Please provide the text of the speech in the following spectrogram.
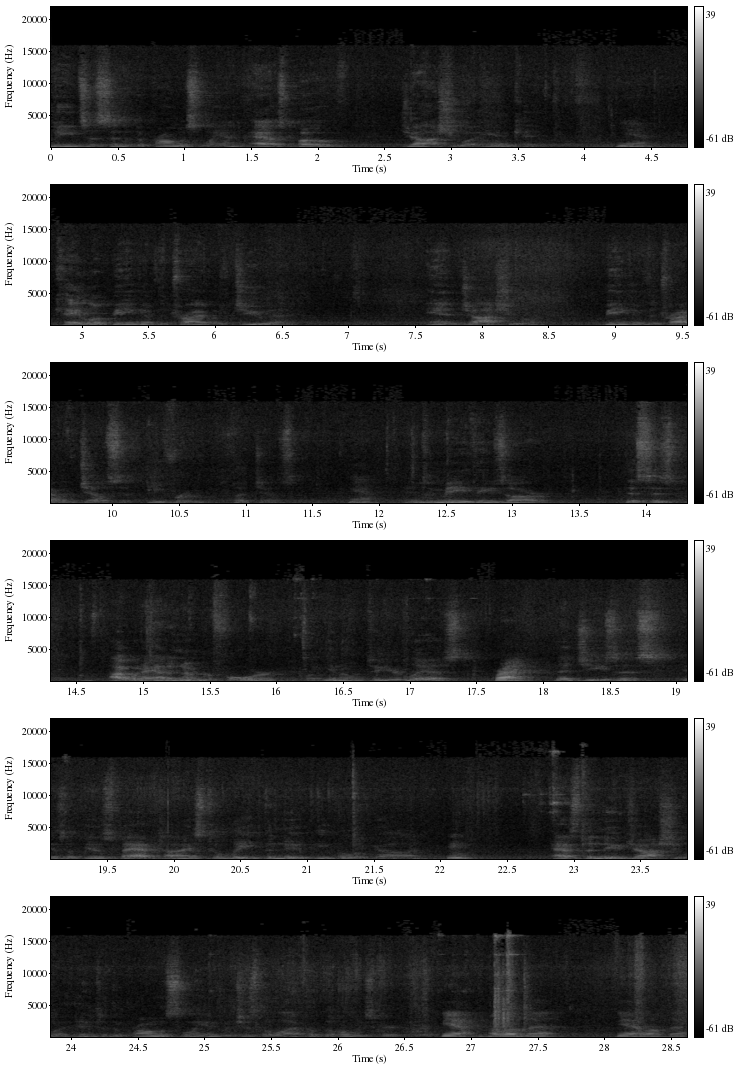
leads us into the promised land as both Joshua and Caleb. Yeah. Caleb being of the tribe of Judah, and Joshua being of the tribe of Joseph, Ephraim, but Joseph. Yeah. And to me, these are, this is, I would add a number four, you know, to your list, Right. that Jesus is, is baptized to lead the new people of God Mm. as the new Joshua into the promised land, which is the life of the Holy Spirit. Yeah, I love that. Yeah, I love that.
